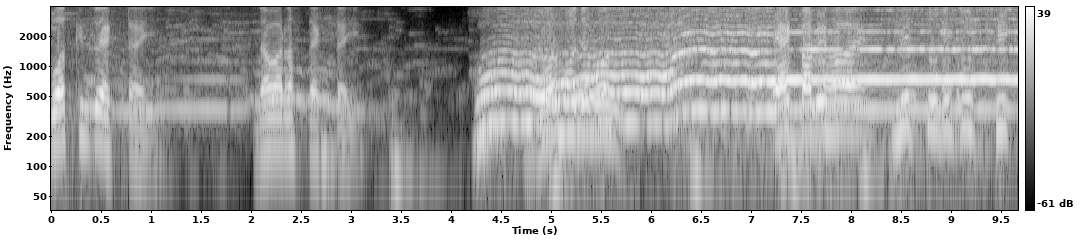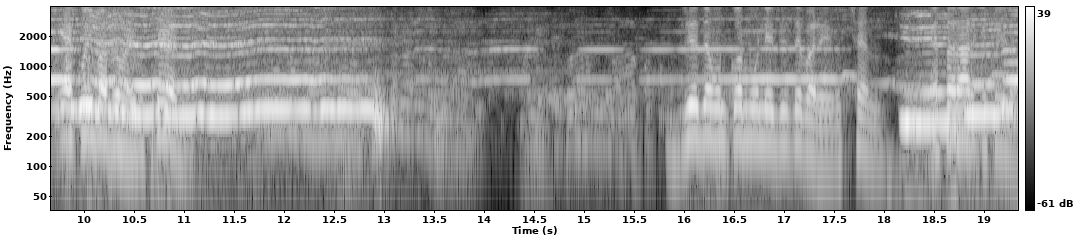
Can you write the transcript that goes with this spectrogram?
পথ কিন্তু একটাই, যাওয়ার রাস্তা একটাই। জন্ম যেমন একভাবে হয়, মৃত্যু কিন্তু ঠিক একইভাবে হয়, বুঝছেন? যে যেমন কর্ম নিয়ে দিতে পারে, বুঝছেন? এছাড়া আর কিছুই না।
